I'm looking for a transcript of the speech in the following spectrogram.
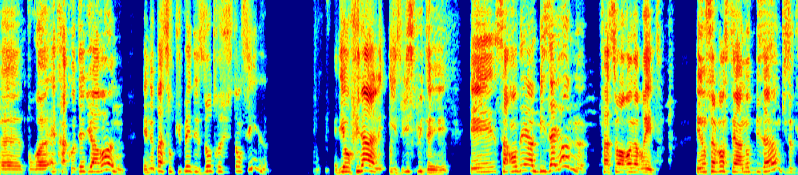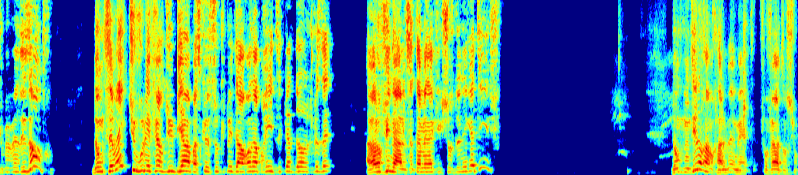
euh, pour euh, être à côté du Haron et ne pas s'occuper des autres ustensiles. Et dit au final, ils se disputaient et ça rendait un bisayon face au Aaron Abrit. Et non seulement c'était un autre bisayon qui s'occupait pas des autres. Donc c'est vrai que tu voulais faire du bien parce que s'occuper d'Aaron Abrit, c'est je faisais. Alors au final, ça t'amène à quelque chose de négatif. Donc nous dit le Ramchal Bemet, faut faire attention.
